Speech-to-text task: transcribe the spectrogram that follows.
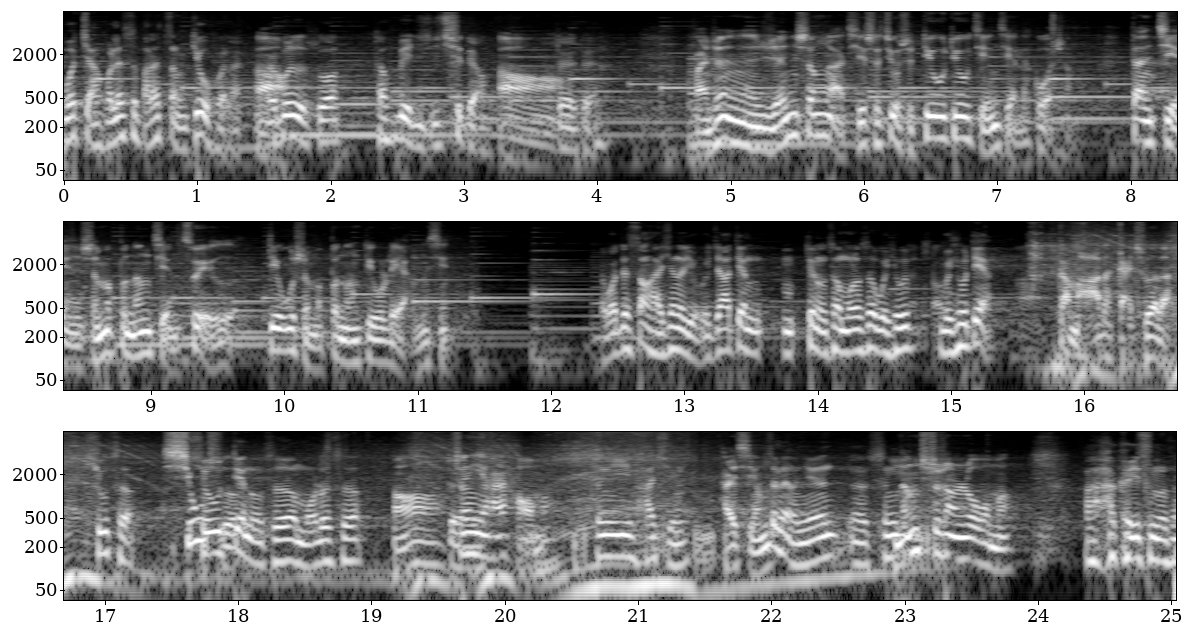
我捡回来是把它拯救回来，而不是说它会被遗弃掉。啊。对对，反正人生啊，其实就是丢丢捡捡的过程，但捡什么不能捡罪恶，丢什么不能丢良心。我在上海现在有一家电电动车、摩托车维修维修店，干嘛的？改车的？修车？修电动车、摩托车？哦，生意还好吗？生意还行，还行。这两年呃，生意能吃上肉吗？啊，还可以吃能吃，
